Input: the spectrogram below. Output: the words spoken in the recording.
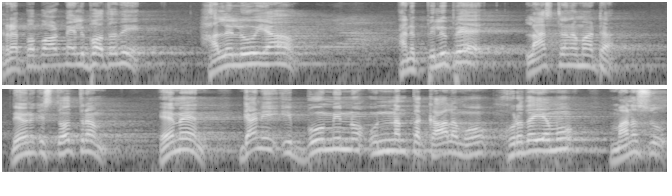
రెప్పపాటున వెళ్ళిపోతుంది. హలలుయా అని పిలిపే లాస్ట్ అన్నమాట. దేవునికి స్తోత్రం. ఏమేన్ కానీ ఈ భూమిని ఉన్నంత కాలము హృదయము మనసు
